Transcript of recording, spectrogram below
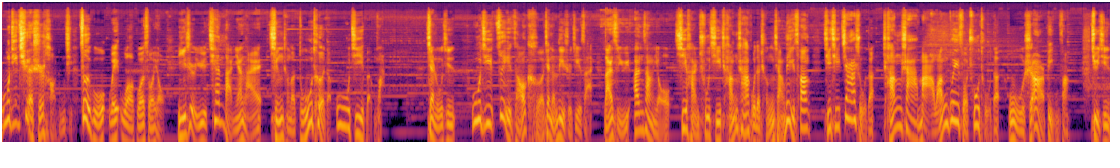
乌鸡确实好东西，自古为我国所有，以至于千百年来形成了独特的乌鸡文化。现如今，乌鸡最早可见的历史记载，来自于安葬有西汉初期长沙国的丞相利苍。及其家属的长沙马王堆所出土的五十二病方，距今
